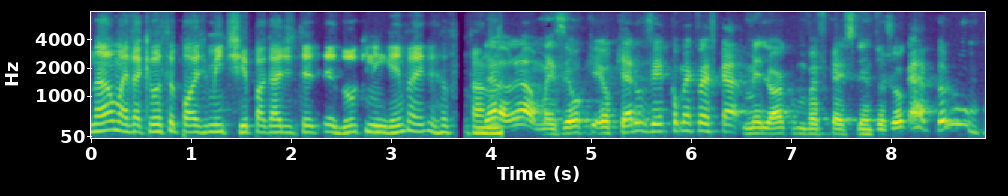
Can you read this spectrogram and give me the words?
Não, mas aqui você pode mentir, pagar de entendedor que ninguém vai refutar, não. não, não, mas eu, eu quero ver como é que vai ficar, melhor como vai ficar isso dentro do jogo, é, porque eu não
